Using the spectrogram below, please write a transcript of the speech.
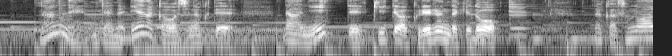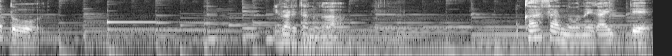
「何ね?」みたいな嫌な顔はしなくて何？って聞いてはくれるんだけどなんかその後言われたのが「お母さんのお願いって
